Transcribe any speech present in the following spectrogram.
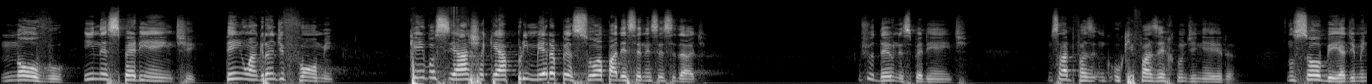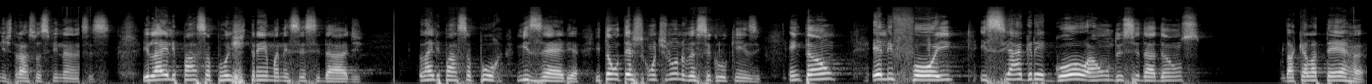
novo, inexperiente, tem uma grande fome. Quem você acha que é a primeira pessoa a padecer necessidade? Um judeu inexperiente. Não sabe fazer, o que fazer com dinheiro não soube administrar suas finanças. E lá ele passa por extrema necessidade. Lá ele passa por miséria. Então o texto continua no versículo 15. Então ele foi e se agregou a um dos cidadãos daquela terra,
